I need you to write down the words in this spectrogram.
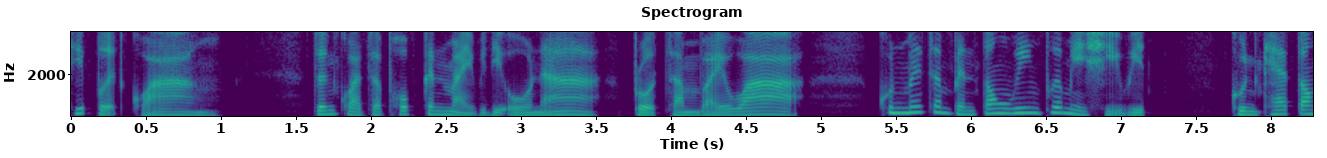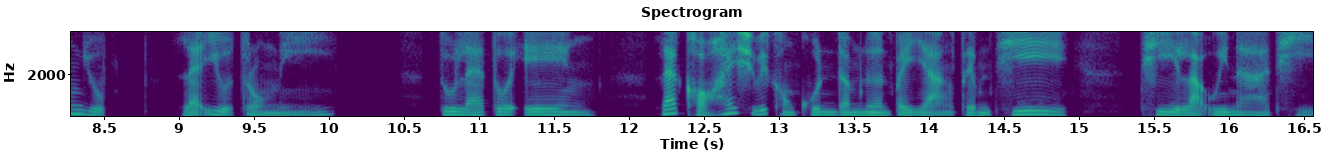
ที่เปิดกว้าง จนกว่าจะพบกันใหม่วิดีโอหน้า โปรดจำไว้ว่า คุณไม่จำเป็นต้องวิ่งเพื่อมีชีวิต คุณแค่ต้องหยุดและอยู่ตรงนี้ ดูแลตัวเอง และขอให้ชีวิตของคุณดำเนินไปอย่างเต็มที่ ทีละวินาที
